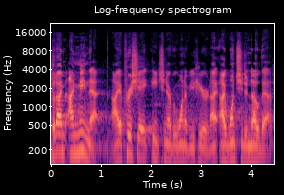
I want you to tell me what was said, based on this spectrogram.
but I, I, mean that. I appreciate each and every one of you here, and I, I want you to know that.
